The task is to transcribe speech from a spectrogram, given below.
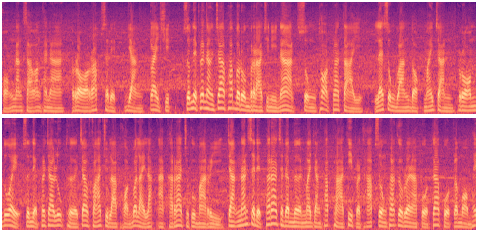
ของนางสาวอังคณารอรับเสด็จอย่างใกล้ชิด สมเด็จพระนางเจ้าพระบรมราชินีนาถทรงทอดพระไตร และทรงวางดอกไม้จันทร์ พร้อมด้วยสมเด็จพระเจ้าลูกเธอเจ้าฟ้าจุฬาภรณ์วลัยลักษณ์อัครราชกุมารี จากนั้นเสด็จพระราชดำเนินมายังพระพลาที่ประทับทรงพระกรุณาโปรดเกล้าโปรดกระหม่อมให้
